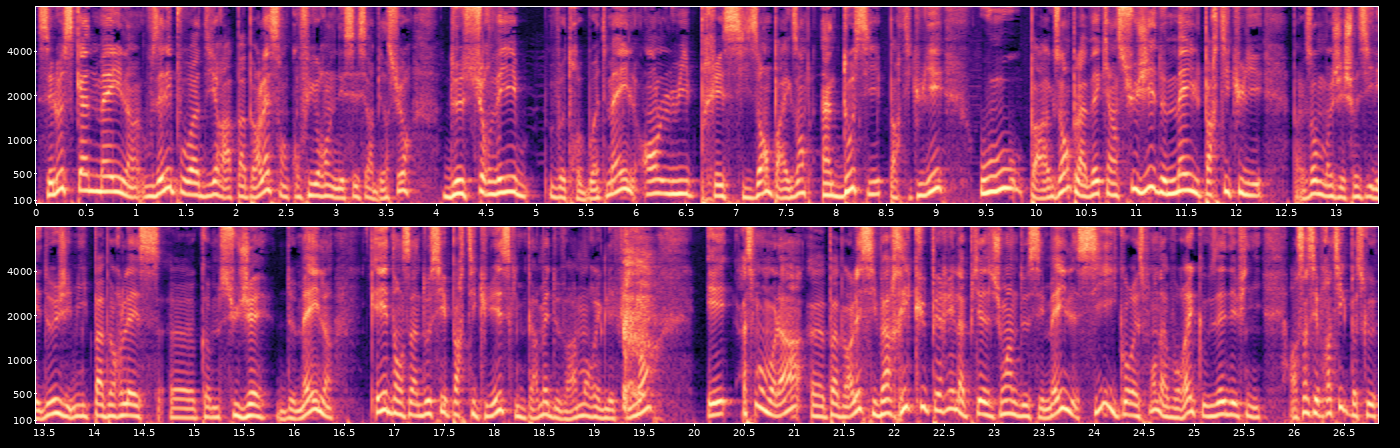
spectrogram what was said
c'est le scan mail. Vous allez pouvoir dire à Paperless, en configurant le nécessaire bien sûr, de surveiller votre boîte mail en lui précisant par exemple un dossier particulier ou par exemple avec un sujet de mail particulier. Par exemple, moi j'ai choisi les deux, j'ai mis Paperless euh, comme sujet de mail et dans un dossier particulier, ce qui me permet de vraiment régler finement. Et à ce moment-là, euh, Paperless, il va récupérer la pièce jointe de ces mails s'ils correspondent à vos règles que vous avez définies. Alors ça, c'est pratique parce que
